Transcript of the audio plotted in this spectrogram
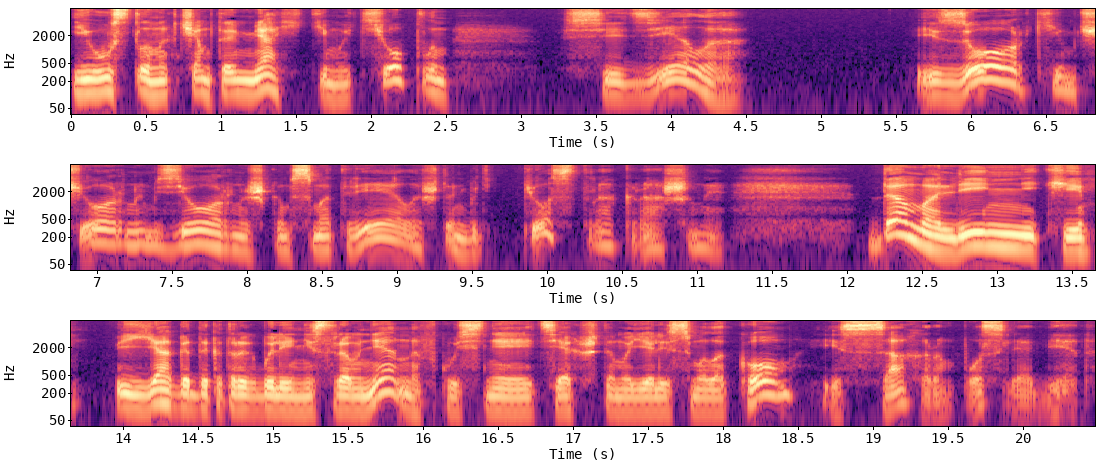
и устланных чем-то мягким и теплым, сидела и зорким черным зернышком смотрела что-нибудь пестро окрашенное. Да малинники, ягоды которых были несравненно вкуснее тех, что мы ели с молоком и с сахаром после обеда.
